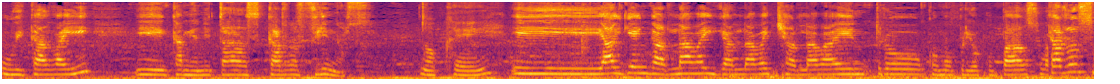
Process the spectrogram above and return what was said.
ubicado ahí y camionetas, carros finos. Ok. Y alguien garlaba y garlaba y charlaba adentro como preocupados. Carros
